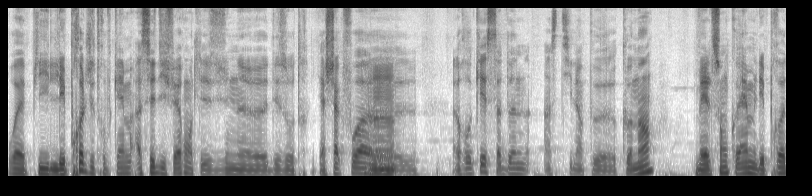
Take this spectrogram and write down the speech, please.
Ouais, puis les prods, je les trouve quand même assez différentes les unes euh, des autres. Il y a chaque fois. Mhm. euh, ok, ça donne un style un peu euh, commun, mais elles sont quand même les prods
